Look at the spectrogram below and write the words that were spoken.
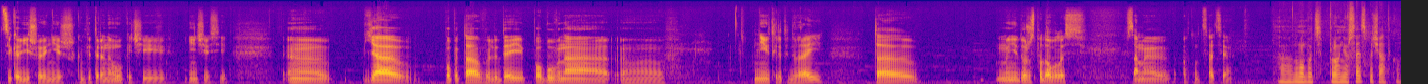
цікавішою, ніж комп'ютерні науки чи інші всі. Е, я попитав людей, побув на е, дні відкритих дверей, та мені дуже сподобалась саме автоматизація. Ну, мабуть, про університет спочатку.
